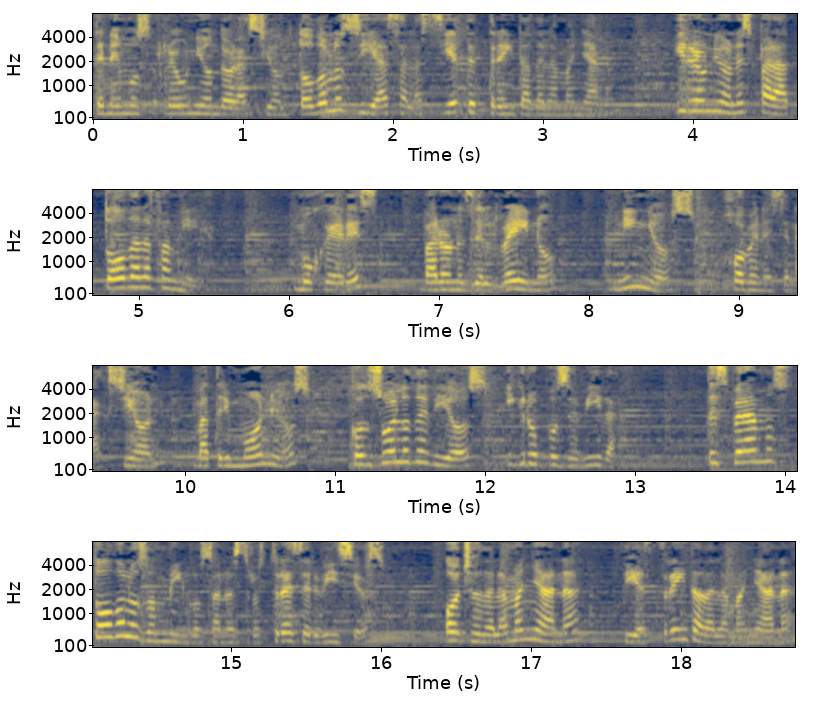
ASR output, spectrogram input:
Tenemos reunión de oración todos los días a las 7.30 de la mañana y reuniones para toda la familia. Mujeres, varones del reino, niños, jóvenes en acción, matrimonios, consuelo de Dios y grupos de vida. Te esperamos todos los domingos a nuestros tres servicios, 8 de la mañana, 10.30 de la mañana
